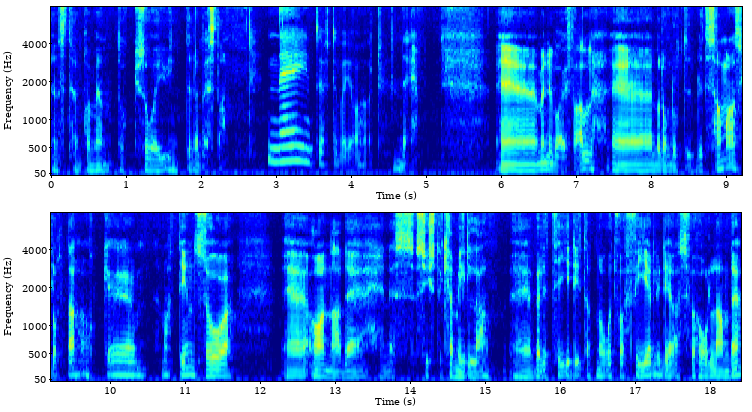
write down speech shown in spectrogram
ens temperament och så är ju inte det bästa. Nej, inte efter vad jag har hört. Nej. Eh, men i varje fall eh, när de blev tillsammans Lotta och eh, Martin så eh, anade hennes syster Camilla eh, väldigt tidigt att något var fel i deras förhållande.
